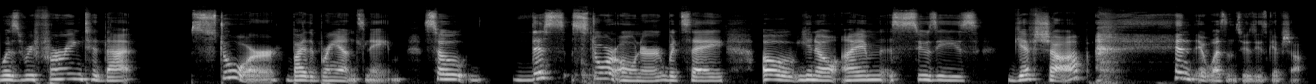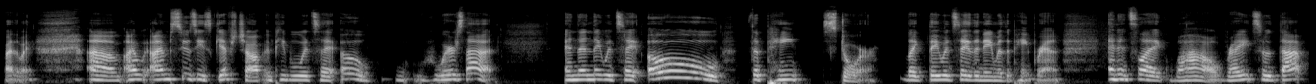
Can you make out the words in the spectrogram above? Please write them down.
was referring to that store by the brand's name. So this store owner would say, Oh, you know, I'm Susie's gift shop. and it wasn't Susie's gift shop, by the way. Um, I, am Susie's gift shop. And people would say, Oh, where's that? And then they would say, Oh, the paint store. Like they would say the name of the paint brand. And it's like, wow, right? So that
